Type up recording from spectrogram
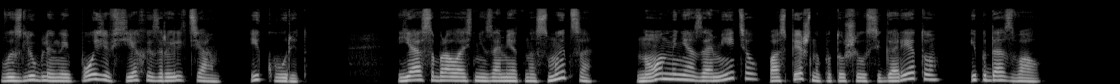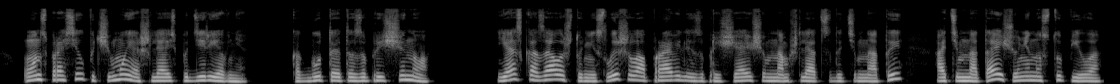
в излюбленной позе всех израильтян, и курит. Я собралась незаметно смыться, но он меня заметил, поспешно потушил сигарету и подозвал. Он спросил, почему я шляюсь по деревне, как будто это запрещено. Я сказала, что не слышала о правиле, запрещающем нам шляться до темноты, а темнота еще не наступила.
